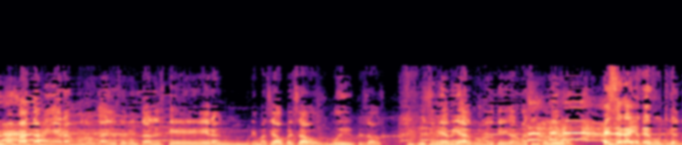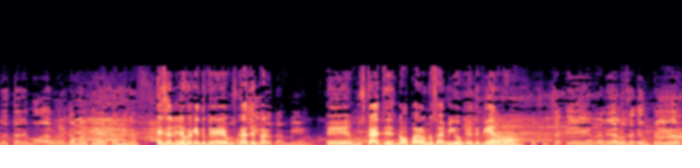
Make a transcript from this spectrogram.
los bambán también eran unos gallos orientales que eran demasiado pesados, muy pesados. Inclusive había algunos que llegaron a 5 libras. Ese gallo que Como ya no está de moda, lo dejamos de criar también eso. esa línea fue que tú que buscaste para también. eh, buscaste, ¿no? Para unos amigos que te pidieron, ¿no? Ah, que sí saqué, en realidad lo saqué un pedido,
